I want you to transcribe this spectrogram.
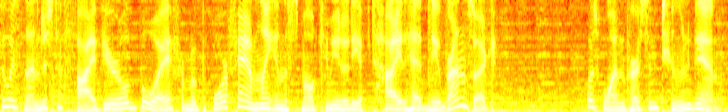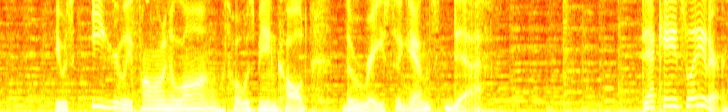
who was then just a five year old boy from a poor family in the small community of Tidehead, New Brunswick, was one person tuned in. He was eagerly following along with what was being called the race against death. Decades later,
